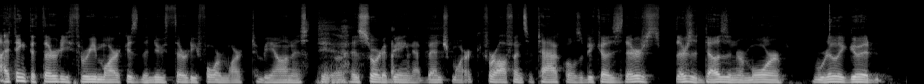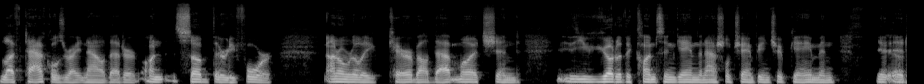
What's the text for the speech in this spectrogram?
I think the 33 mark is the new 34 mark, to be honest, you know, is sort of being that benchmark for offensive tackles because there's there's a dozen or more really good left tackles right now that are on sub 34. I don't really care about that much. And you go to the Clemson game, the national championship game, and it, yeah. it,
